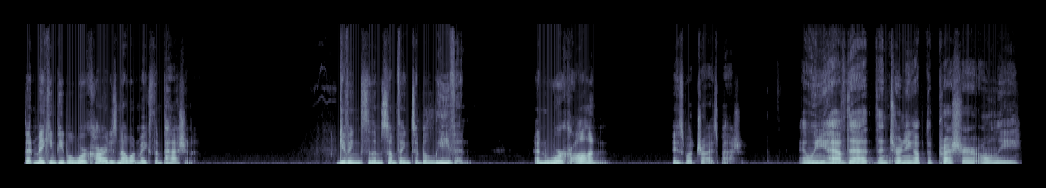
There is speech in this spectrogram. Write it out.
that making people work hard is not what makes them passionate. Giving them something to believe in and work on is what drives passion. And when you have that, then turning up the pressure only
